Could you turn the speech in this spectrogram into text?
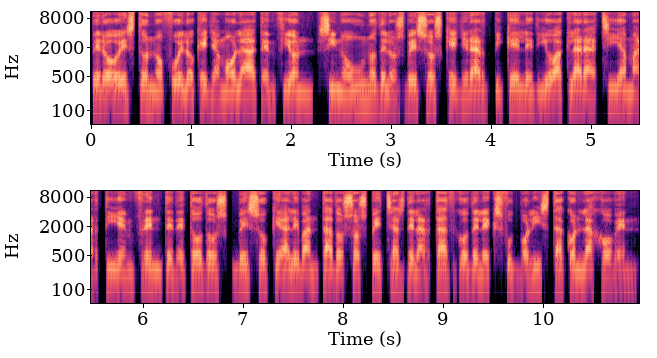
Pero esto no fue lo que llamó la atención, sino uno de los besos que Gerard Piqué le dio a Clara Chia Martí en frente de todos, beso que ha levantado sospechas del hartazgo del exfutbolista con la joven.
